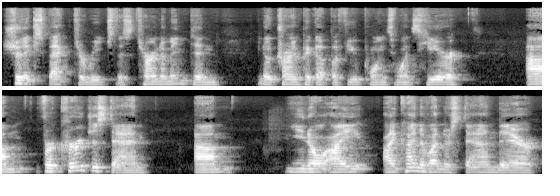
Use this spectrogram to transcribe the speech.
should expect to reach this tournament and you know try and pick up a few points once here. Um, for Kyrgyzstan, um, you know, I I kind of understand their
